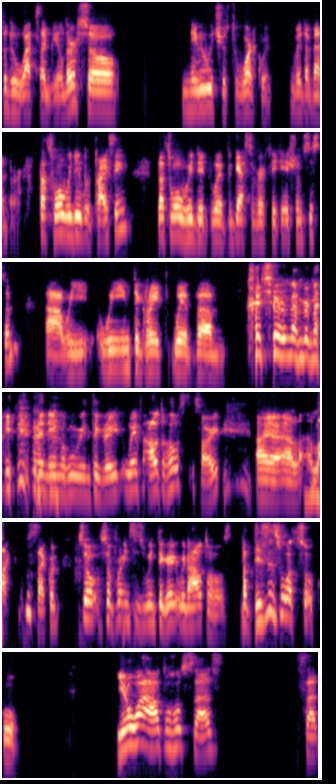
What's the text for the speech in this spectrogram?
to do website builder so maybe we choose to work with with a vendor that's what we did with pricing that's what we did with guest verification system uh, we we integrate with um, I should remember my the name of who we integrate with AutoHost. Sorry, I, I, I lack a second. So so for instance, we integrate with AutoHost. But this is what's so cool. You know what AutoHost says said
